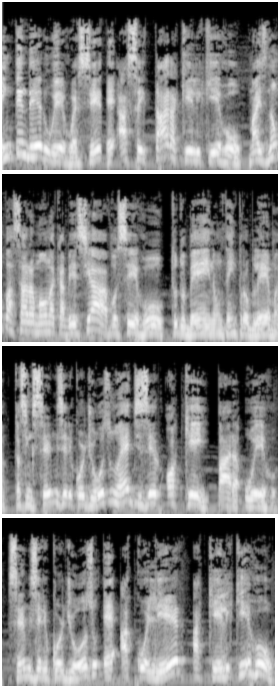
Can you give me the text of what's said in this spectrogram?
entender o erro, é ser é aceitar aquele que errou, mas não passar a mão na cabeça e ah, você errou, tudo bem, não tem problema. Então assim, ser misericordioso não é dizer ok para o erro. Ser misericordioso é acolher aquele que errou,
